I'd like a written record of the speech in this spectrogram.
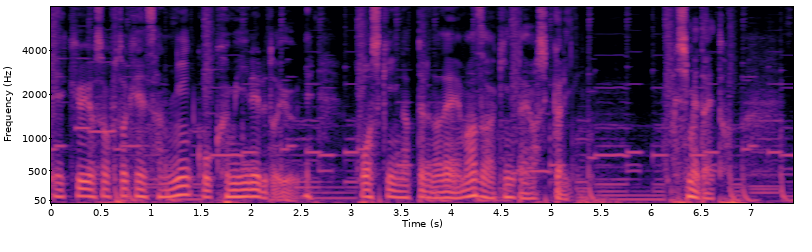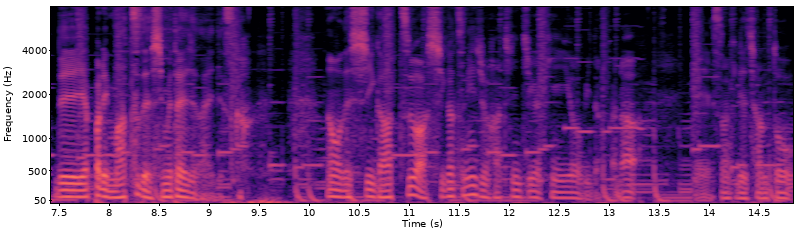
えー給与ソフト計算にこう組み入れるという、ね、方式になってるのでまずは勤怠をしっかり締めたいとで、やっぱり末で締めたいじゃないですか。なので4月は4月28日が金曜日だから、えーその日でちゃんと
